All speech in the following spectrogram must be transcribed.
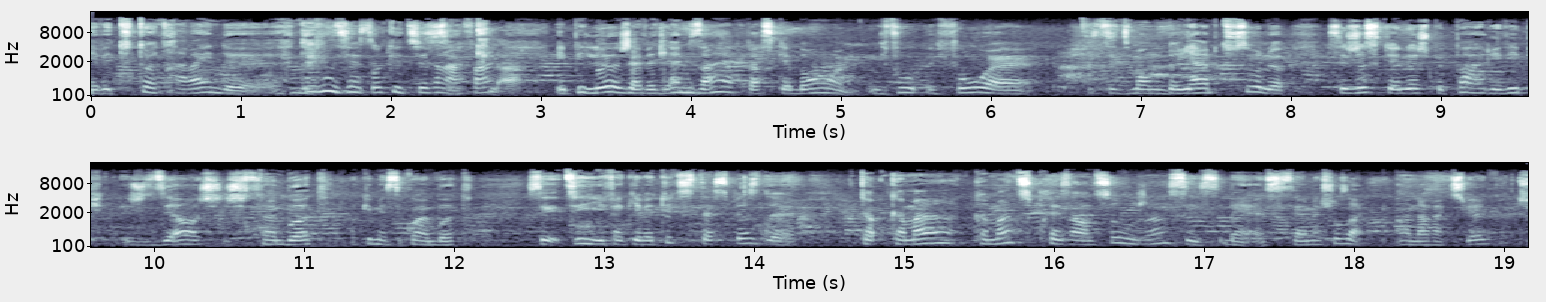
il y avait tout un travail de, de médiation culturelle à faire. Et puis là, j'avais de la misère parce que, bon, il faut, il faut euh, c'est du monde brillant et tout ça, là. C'est juste que là, je peux pas arriver puis je dis, ah, je, suis un bot. OK, mais c'est quoi un bot? C'est, tu sais, fait qu'il y avait toute cette espèce de... Comment, comment tu présentes ça aux gens? C'est, ben, c'est la même chose en art actuel, tout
